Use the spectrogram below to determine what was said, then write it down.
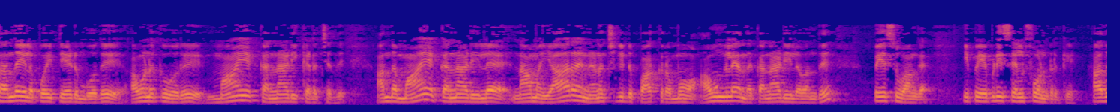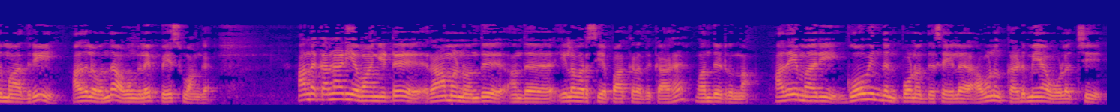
சந்தையில போய் தேடும்போது அவனுக்கு ஒரு மாய கண்ணாடி கிடைச்சது. அந்த மாய கண்ணாடியில நாம யாரை நினைச்சுக்கிட்டு பாக்குறோமோ அவங்களே அந்த கண்ணாடியில வந்து பேசுவாங்க. இப்ப எப்படி செல்போன் இருக்கு? அது மாதிரி அதுல வந்து அவங்களே பேசுவாங்க. அந்த கண்ணாடியை வாங்கிட்டு ராமன் வந்து அந்த இளவரசியை பார்க்கறதுக்காக வந்துட்டு இருந்தான். அதே மாதிரி கோவிந்தன் போன திசையில அவனும் கடுமையா உழைச்சி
